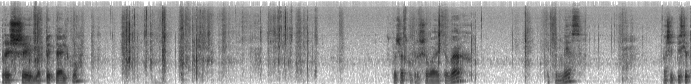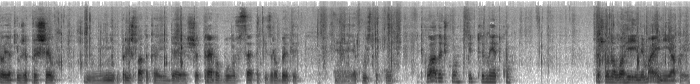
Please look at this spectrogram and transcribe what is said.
пришив я петельку. Спочатку пришивається верх, потім низ. Значить, після того, як я вже пришив, мені прийшла така ідея, що треба було все-таки зробити е, якусь таку підкладочку під нитку. Хоч воно ваги і немає ніякої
